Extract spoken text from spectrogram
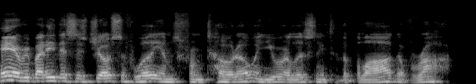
Hey, everybody, this is Joseph Williams from Toto, and you are listening to the blog of rock.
